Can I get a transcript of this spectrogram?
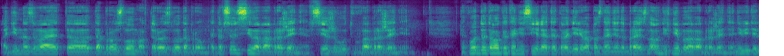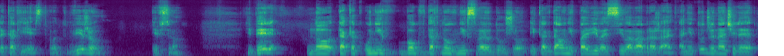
один называет э, добро злом, а второй зло добром. Это все сила воображения, все живут в воображении. Так вот, до того, как они съели от этого дерева познания добра и зла, у них не было воображения. Они видели, как есть. Вот вижу, и все. Теперь, но так как у них Бог вдохнул в них свою душу, и когда у них появилась сила воображать, они тут же начали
